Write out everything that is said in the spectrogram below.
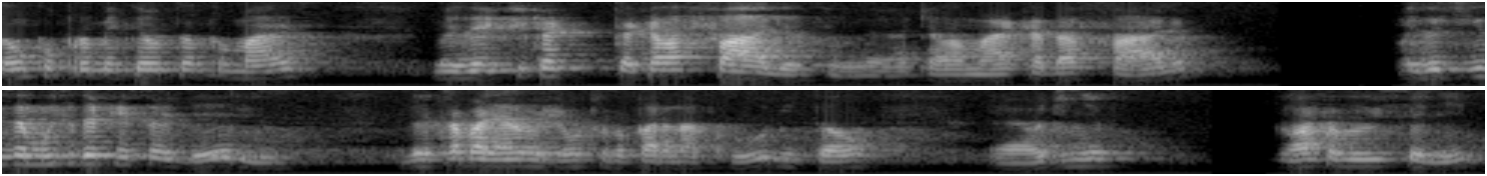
não comprometeu tanto mais, mas aí fica aquela falha, assim, né? Aquela marca da falha. Mas o Diniz é muito defensor dele, os dois trabalharam junto no Paraná Clube, então é, o Diniz gosta do Luiz Felipe.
